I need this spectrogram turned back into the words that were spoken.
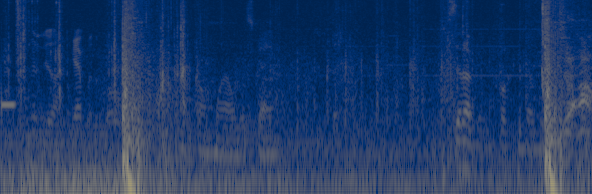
I'm gonna do that again with the ball. I've done well this game. Instead of being fucking done.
